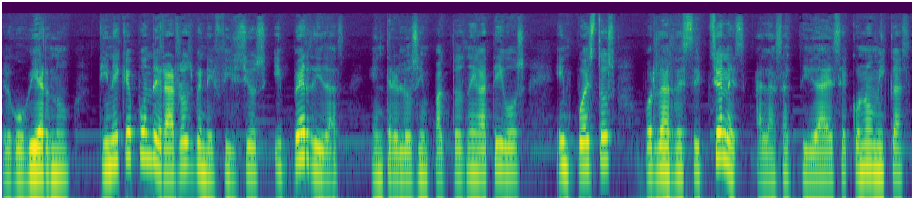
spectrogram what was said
El gobierno tiene que ponderar los beneficios y pérdidas entre los impactos negativos impuestos por las restricciones a las actividades económicas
